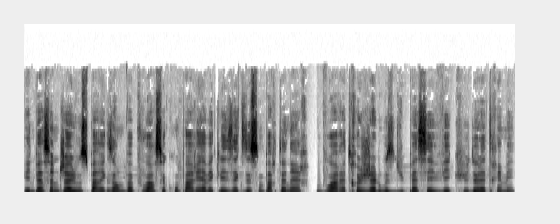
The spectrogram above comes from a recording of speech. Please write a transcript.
Une personne jalouse, par exemple, va pouvoir se comparer avec les ex de son partenaire, voire être jalouse du passé vécu de l'être aimé.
